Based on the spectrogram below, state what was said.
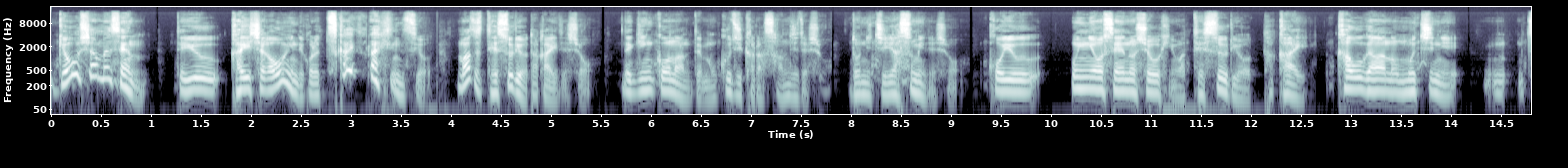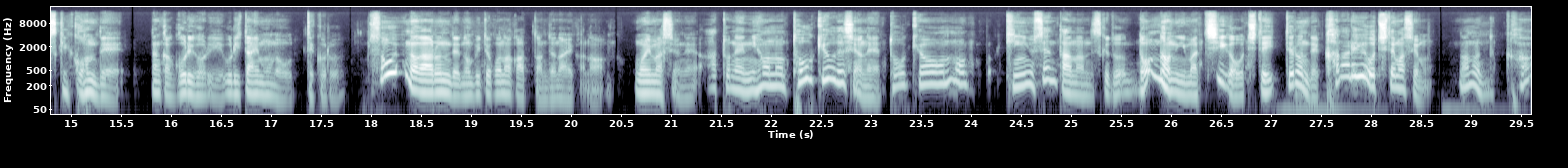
業者目線っていう会社が多いんで、これ使いづらいんですよ。まず手数料高いでしょ。で、銀行なんてもう9時から3時でしょ。土日休みでしょ。こういう運用性の商品は手数料高い。買う側の無知につけ込んで、なんかゴリゴリ売りたいものを売ってくる。そういうのがあるんで伸びてこなかったんじゃないかな。思いますよね。あとね、日本の東京ですよね。東京の金融センターなんですけど、どんどん今地位が落ちていってるんで、かなり落ちてますよ。なので、か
